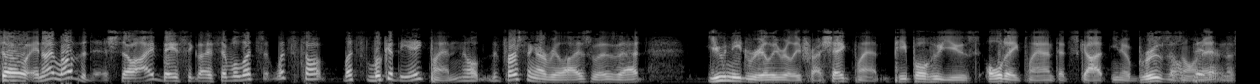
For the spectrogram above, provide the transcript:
So, and I love the dish. So I basically I said, well, let's let's talk. Let's look at the eggplant. Well, the first thing I realized was that you need really really fresh eggplant. People who use old eggplant that's got you know bruises all on bitter. it and the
